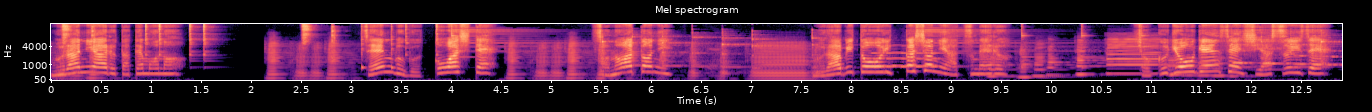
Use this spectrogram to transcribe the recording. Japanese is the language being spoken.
村にある建物。全部ぶっ壊して。その後に村人を1箇所に集める。職業厳選しやすいぜ。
